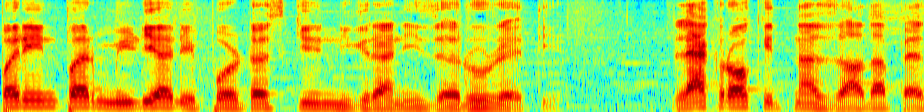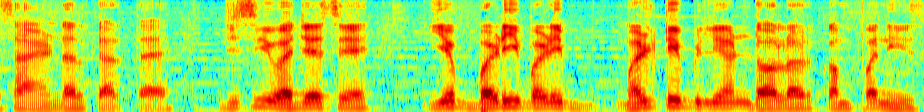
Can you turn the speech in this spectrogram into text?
पर इन पर मीडिया रिपोर्टर्स की निगरानी ज़रूर रहती है। ब्लैक रॉक इतना ज़्यादा पैसा हैंडल करता है, जिसकी वजह से ये बड़ी बड़ी मल्टी बिलियन डॉलर कंपनीज़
